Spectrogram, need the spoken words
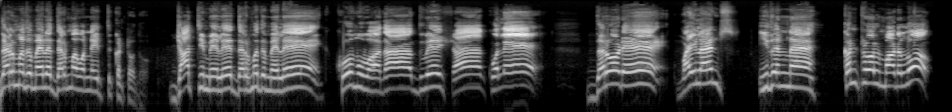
ಧರ್ಮದ ಮೇಲೆ ಧರ್ಮವನ್ನು ಎತ್ತು ಕಟ್ಟೋದು. ಜಾತಿ ಮೇಲೆ, ಧರ್ಮದ ಮೇಲೆ ಕೋಮುವಾದ, ದ್ವೇಷ, ಕೊಲೆ, ದರೋಡೆ ವೈಲೆನ್ಸ್ ಇದನ್ನ ಕಂಟ್ರೋಲ್ ಮಾಡಲು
